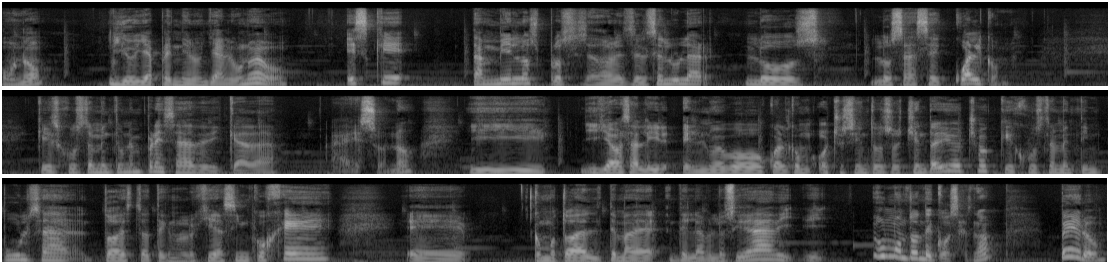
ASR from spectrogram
o no, y hoy aprendieron ya algo nuevo, es que también los procesadores del celular los, los hace Qualcomm, que es justamente una empresa dedicada a eso, ¿no? Y, ya va a salir el nuevo Qualcomm 888 que justamente impulsa toda esta tecnología 5G, eh, como todo el tema de, la velocidad y, y, un montón de cosas, ¿no? Pero,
